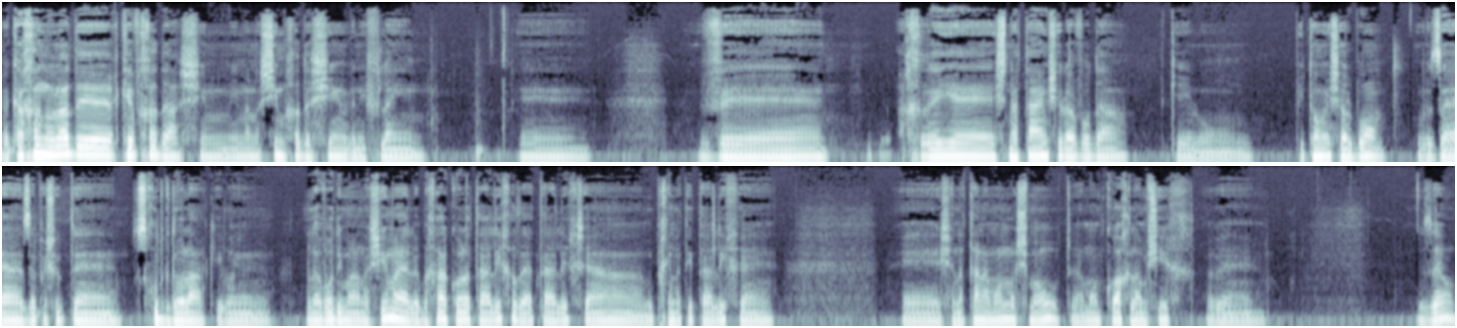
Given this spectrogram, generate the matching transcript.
וככה נולד אה, הרכב חדש, עם, עם אנשים חדשים ונפלאים. Uh, ו... אחרי uh, שנתיים של עבודה, כאילו, פתאום יש אלבום, וזה היה, זה פשוט uh, זכות גדולה, כאילו, לעבוד עם האנשים האלה. בכלל, כל התהליך הזה היה תהליך שהיה מבחינתי תהליך uh, uh, שנתן המון משמעות, המון כוח להמשיך, וזהו.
